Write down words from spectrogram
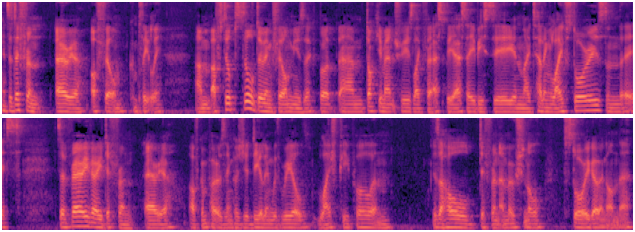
it's a different area of film completely. um, I'm still still doing film music, but um, documentaries like for SBS, ABC, and like telling life stories, and it's it's a very very different area of composing because you're dealing with real life people, and there's a whole different emotional story going on there.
